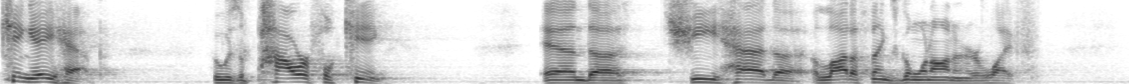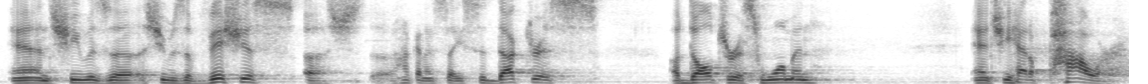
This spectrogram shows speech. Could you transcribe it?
King Ahab, who was a powerful king. And uh, she had a, a, lot of things going on in her life. And she was a, she was a vicious, uh, how can I say, seductress, adulterous woman. And she had a power.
